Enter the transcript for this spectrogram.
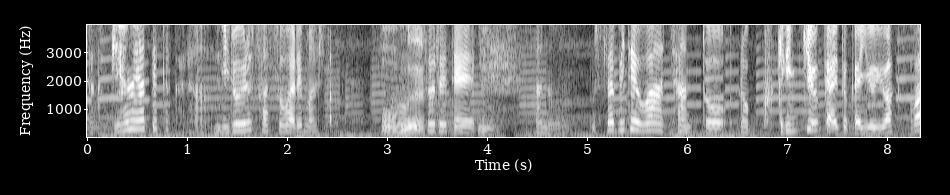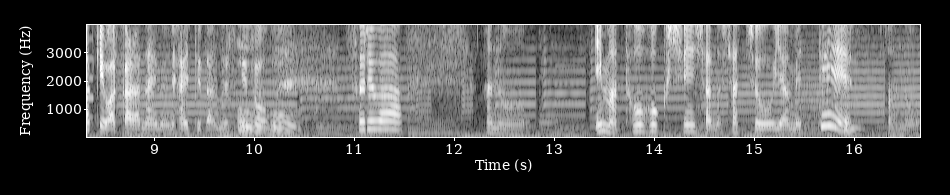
なんかピアノやってたからうん。いろいろ誘われました、そうねそれでうん。あのむさびではちゃんとロック研究会とかいうわわけわからないのに入ってたんですけどそれはあの今東北新社の社長を辞めて、うん。あの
